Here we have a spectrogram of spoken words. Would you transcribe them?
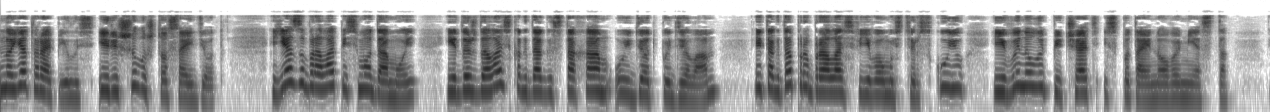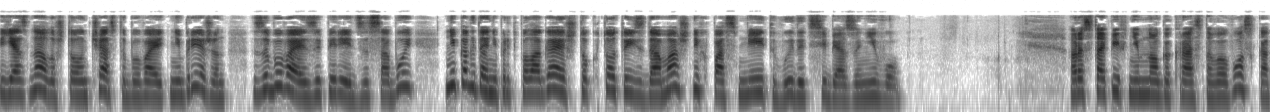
Но я торопилась и решила, что сойдет. Я забрала письмо домой и дождалась, когда Гастахам уйдет по делам, и тогда пробралась в его мастерскую и вынула печать из потайного места. Я знала, что он часто бывает небрежен, забывая запереть за собой, никогда не предполагая, что кто-то из домашних посмеет выдать себя за него. Растопив немного красного воска,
